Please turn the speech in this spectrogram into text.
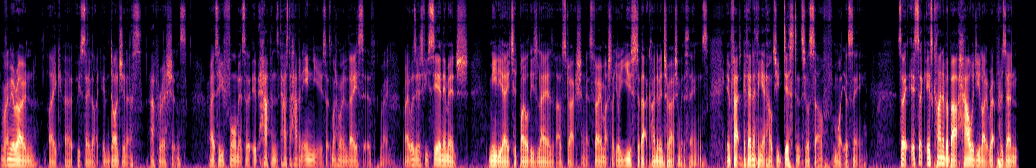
Right. from your own like uh, we say like endogenous apparitions, right? So you form it, so it happens. It has to happen in you, so it's much more invasive, Right. right? Whereas if you see an image mediated by all these layers of abstraction, it's very much like you're used to that kind of interaction with things. In fact, if anything, it helps you distance yourself from what you're seeing. So it's like it's kind of about how would you like represent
